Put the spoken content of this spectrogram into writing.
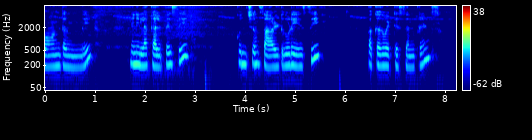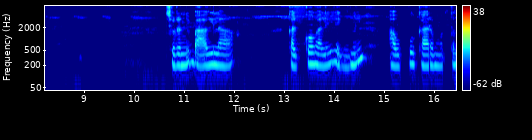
బాగుంటుంది. నేను ఇలా కలిపేసి కొంచెం సాల్ట్ కూడా వేసి పక్కకు పెట్టేస్తాను ఫ్రెండ్స్. చూడండి బాగా ఇలా కలుపుకోవాలి ఎగ్ని. ఆ ఉప్పు కారం మొత్తం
